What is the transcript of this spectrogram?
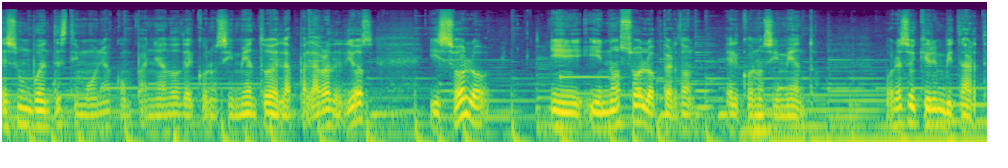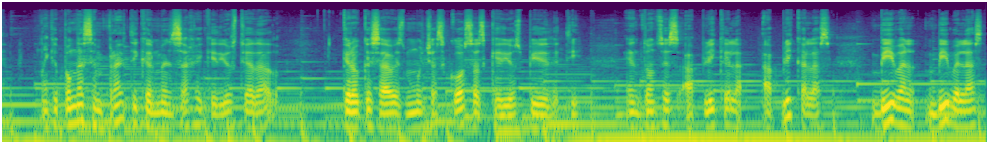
es un buen testimonio acompañado del conocimiento de la palabra de Dios y solo y, y no solo, perdón, el conocimiento. Por eso quiero invitarte y que pongas en práctica el mensaje que Dios te ha dado. Creo que sabes muchas cosas que Dios pide de ti. Entonces aplícalas, vívelas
